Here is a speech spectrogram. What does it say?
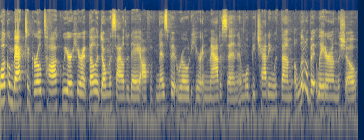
Welcome back to Girl Talk. We are here at Bella Domicile today off of Nesbitt Road here in Madison, and we'll be chatting with them a little bit later on the show.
